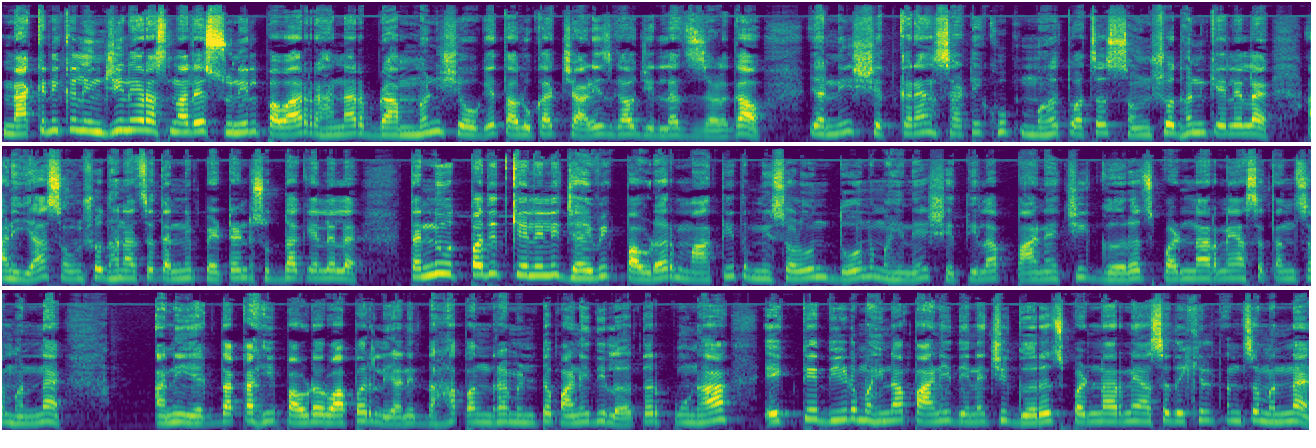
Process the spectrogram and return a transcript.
मॅकॅनिकल इंजिनियर असणारे सुनील पवार राहणार ब्राह्मण शेवगे तालुका चाळीसगाव जिल्हा जळगाव. यांनी शेतकऱ्यांसाठी खूप महत्त्वाचं संशोधन केलेलं आहे आणि या संशोधनाचं त्यांनी पेटंटसुद्धा केलेलं आहे. त्यांनी उत्पादित केलेली जैविक पावडर मातीत मिसळून दोन महिने शेतीला पाण्याची गरज पडणार नाही असं त्यांचं म्हणणं आहे. आणि एकदा का ही पावडर वापरली आणि दहा पंधरा मिनटं पाणी दिलं तर पुन्हा एक ते दीड महिना पाणी देण्याची गरज पडणार नाही असं देखील त्यांचं म्हणणं आहे.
